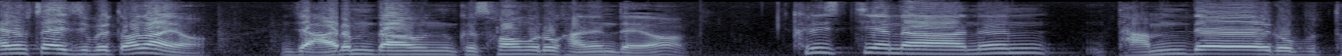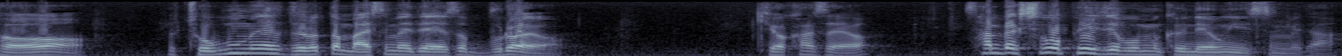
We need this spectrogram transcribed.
해석자의 집을 떠나요. 이제 아름다운 그 성으로 가는데요. 크리스티아나는 담대로부터 좁은 문에서 들었던 말씀에 대해서 물어요. 기억하세요? 315페이지에 보면 그 내용이 있습니다.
